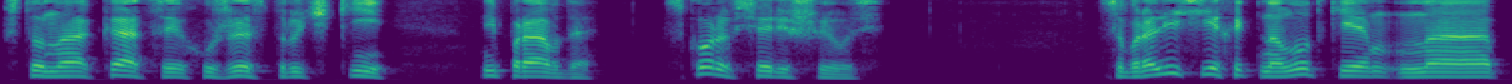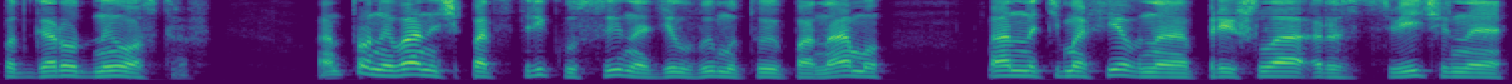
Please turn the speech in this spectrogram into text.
что на акациях уже стручки. И правда, скоро все решилось. Собрались ехать на лодке на Подгородный остров. Антон Иванович подстриг усы, надел вымытую панаму. Анна Тимофеевна пришла расцвеченная,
